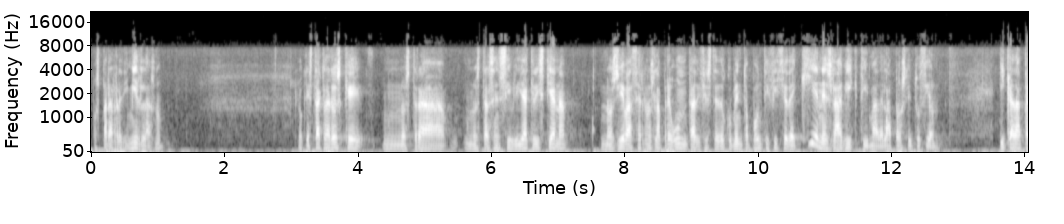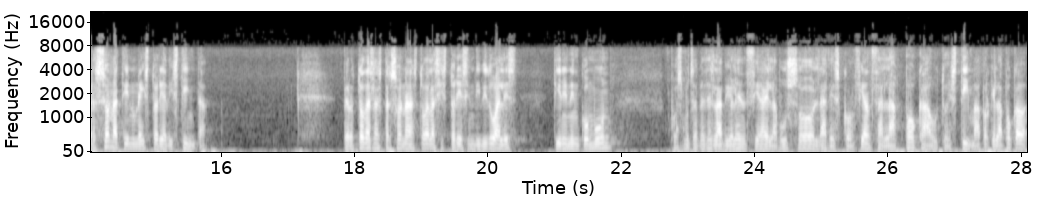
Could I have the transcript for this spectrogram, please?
pues, para redimirlas. ¿no? Lo que está claro es que nuestra, nuestra sensibilidad cristiana nos lleva a hacernos la pregunta, dice este documento pontificio, de quién es la víctima de la prostitución. Y cada persona tiene una historia distinta pero todas las personas, todas las historias individuales tienen en común pues muchas veces la violencia, el abuso, la desconfianza, la poca autoestima, porque la poca, o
